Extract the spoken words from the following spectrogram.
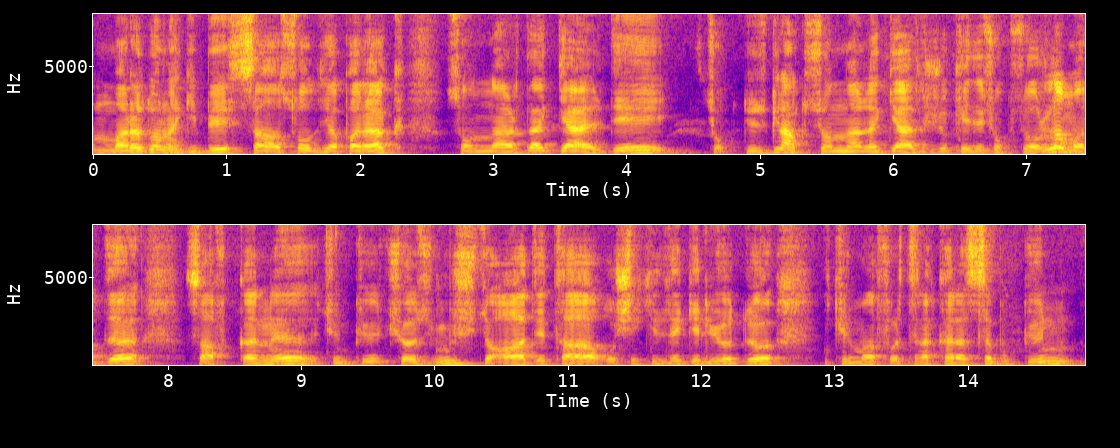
Maradona gibi sağ sol yaparak sonlarda geldi. Çok düzgün aksiyonlarla geldi. Jockey de çok zorlamadı Safkan'ı. Çünkü çözmüştü adeta. O şekilde geliyordu. 2 numara Fırtına Karası bugün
